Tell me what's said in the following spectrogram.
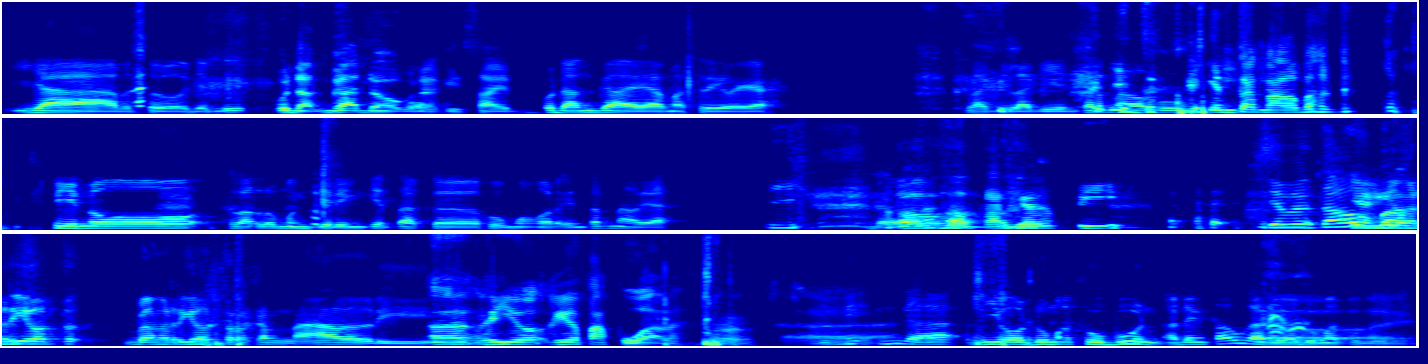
Iya betul. Jadi Udah enggak dong, udah resign. udah enggak ya Mas Rio ya. Lagi-lagi internal Bu. Internal banget. Vino selalu menggiring kita ke humor internal ya. Dan- Oh, kan ngerti. siapa tahu Yang Bang Rio Bang Rio terkenal di Eh, Rio Rio Papua lah. Eh, Ini enggak Rio Duma Tubun. Ada yang tahu nggak Rio Duma Tubun? oh,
